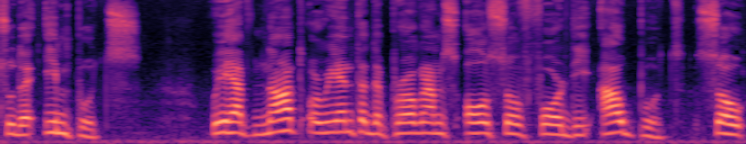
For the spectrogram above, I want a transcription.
to the inputs. We have not oriented the programs also for the output. So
